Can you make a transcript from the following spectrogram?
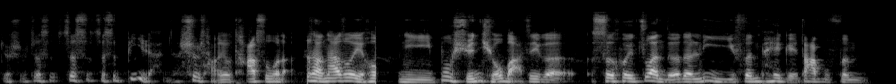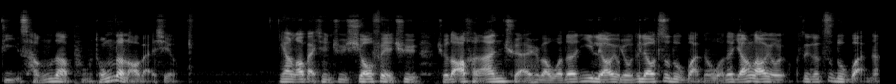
就是这是这是这是必然的。市场又塌缩了，市场塌缩以后，你不寻求把这个社会赚得的利益分配给大部分底层的普通的老百姓，你让老百姓去消费，去觉得啊很安全，是吧？我的医疗有有医疗制度管着，我的养老有这个制度管着，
